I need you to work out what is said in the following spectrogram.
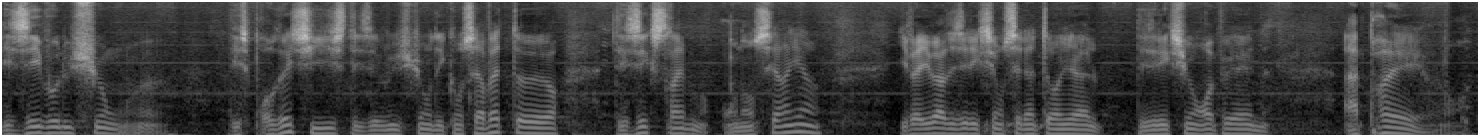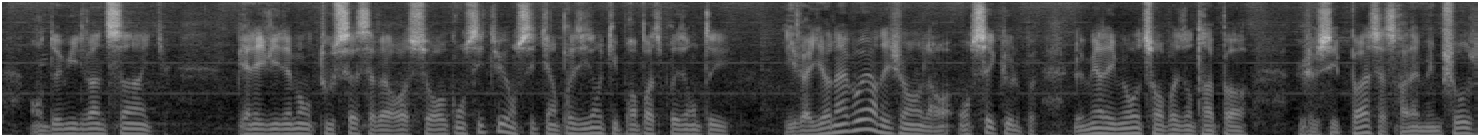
les évolutions euh, des progressistes, des évolutions des conservateurs, des extrêmes? On n'en sait rien. Il va y avoir des élections sénatoriales, des élections européennes. Après, en en 2025, bien évidemment, tout ça, ça va se reconstituer. On sait qu'il y a un président qui ne pourra pas se présenter. Il va y en avoir des gens. Alors, on sait que le, le maire des Mureaux ne se représentera pas. je sais pas, ça sera la même chose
